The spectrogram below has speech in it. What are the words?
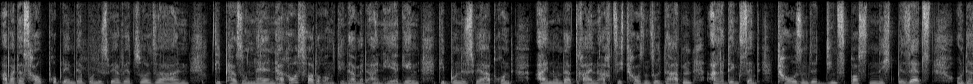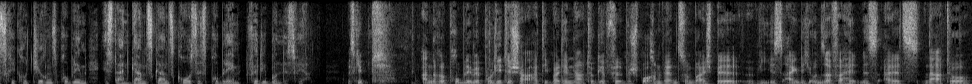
Aber das Hauptproblem der Bundeswehr wird so sein, die personellen Herausforderungen, die damit einhergehen. Die Bundeswehr hat rund 183.000 Soldaten, allerdings sind tausende Dienstposten nicht besetzt. Und das Rekrutierungsproblem ist ein ganz, ganz großes Problem für die Bundeswehr. Es gibt andere Probleme politischer Art, die bei dem NATO-Gipfel besprochen werden. Zum Beispiel, wie ist eigentlich unser Verhältnis als NATO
